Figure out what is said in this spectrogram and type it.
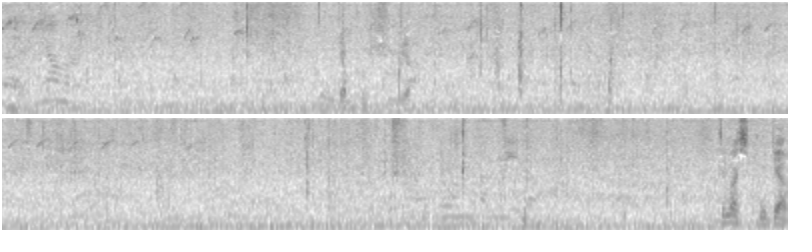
了，你要吗？应该不需要。今麦是几点？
